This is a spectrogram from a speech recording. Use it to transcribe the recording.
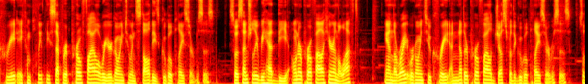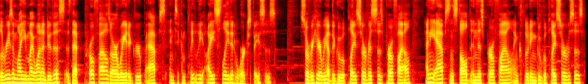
create a completely separate profile where you're going to install these Google Play services. So essentially we had the owner profile here on the left, and the right, we're going to create another profile just for the Google Play services. So the reason why you might want to do this is that profiles are a way to group apps into completely isolated workspaces. So over here we have the Google Play Services profile. Any apps installed in this profile, including Google Play Services,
